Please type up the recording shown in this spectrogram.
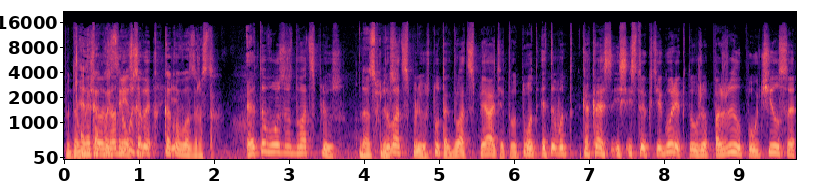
Потому это какой срез, как, какой возраст? Это возраст 20 плюс. 20 плюс. 20 плюс. Ну, так, 25. Это вот, вот, это вот как раз из, из той категории, кто уже пожил, поучился,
